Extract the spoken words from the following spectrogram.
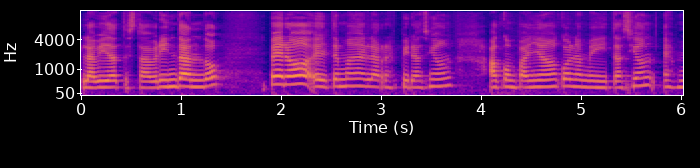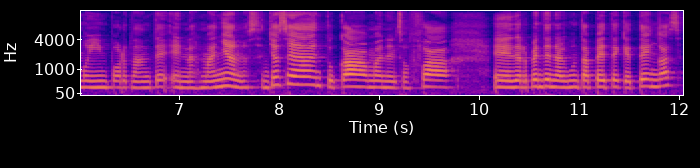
la vida te está brindando. Pero el tema de la respiración acompañado con la meditación es muy importante en las mañanas, ya sea en tu cama, en el sofá, eh, de repente en algún tapete que tengas,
